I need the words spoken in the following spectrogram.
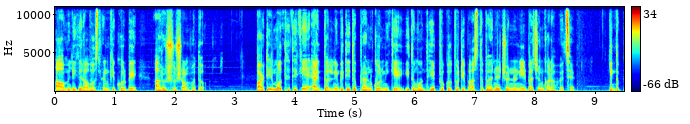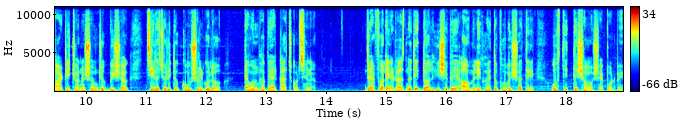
আওয়ামী লীগের অবস্থানকে করবে আরও সুসংহত। পার্টির মধ্যে থেকে একদল নিবেদিত প্রাণ কর্মীকে ইতিমধ্যেই প্রকল্পটি বাস্তবায়নের জন্য নির্বাচন করা হয়েছে। কিন্তু পার্টির জনসংযোগ বিষয়ক চিরাচরিত কৌশলগুলো তেমনভাবে আর কাজ করছে না। যার ফলে রাজনৈতিক দল হিসেবে আওয়ামী লীগ হয়তো ভবিষ্যতে অস্তিত্বের সমস্যায় পড়বে।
